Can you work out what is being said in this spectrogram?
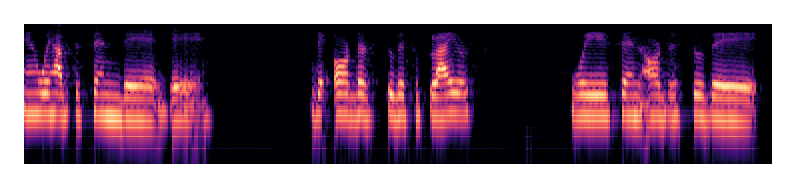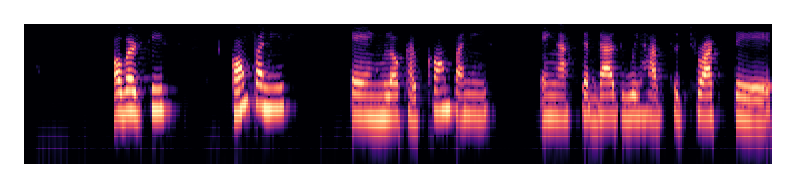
And we have to send the the the orders to the suppliers. We send orders to the overseas companies and local companies. And after that we have to track the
